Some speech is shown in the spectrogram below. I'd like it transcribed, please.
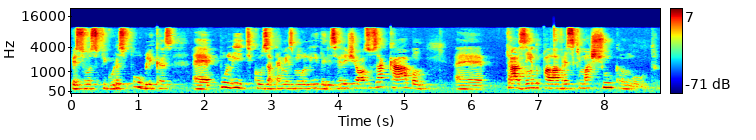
Pessoas, figuras públicas, é, políticos, até mesmo líderes religiosos acabam é, trazendo palavras que machucam o outro.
